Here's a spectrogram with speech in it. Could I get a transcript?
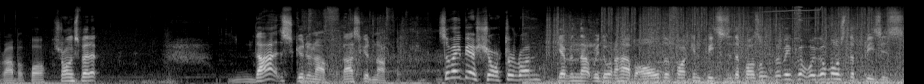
rabbit paw. Strong spirit. That's good enough. That's good enough. So maybe a shorter run, given that we don't have all the fucking pieces of the puzzle, but we've got we've got most of the pieces.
